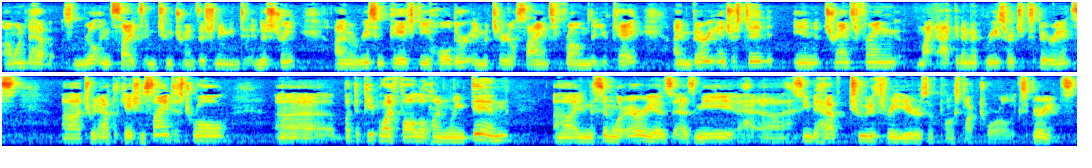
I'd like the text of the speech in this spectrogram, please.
I wanted to have some real insights into transitioning into industry. I'm a recent PhD holder in material science from the UK. I'm very interested in transferring my academic research experience uh, to an application scientist role, uh, but the people I follow on LinkedIn uh, in similar areas as me uh, seem to have two to three years of postdoctoral experience.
